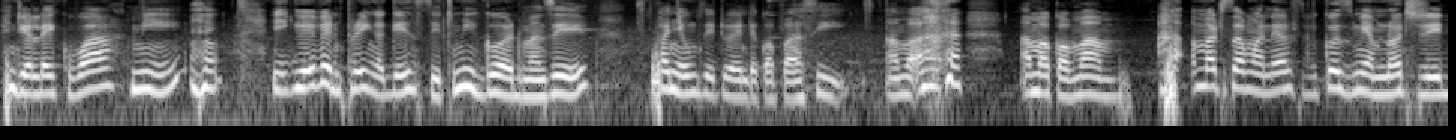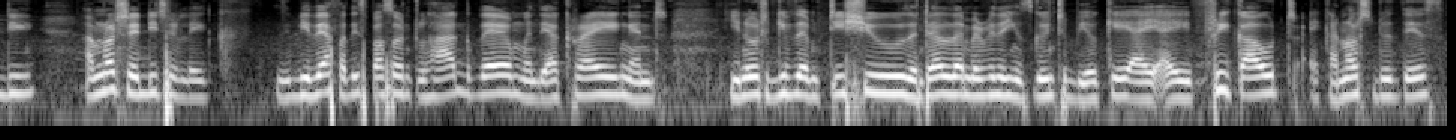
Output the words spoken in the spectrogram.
and you're like, wa me, you're even praying against it. Me God, manze, fanya umse tu aende kwa pasi ama ama kwa mam ama to someone else because me I'm not ready. I'm not ready to like be there for this person to hug them when they are crying and you know to give them tissues and tell them everything is going to be okay i, I freak out i cannot do this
